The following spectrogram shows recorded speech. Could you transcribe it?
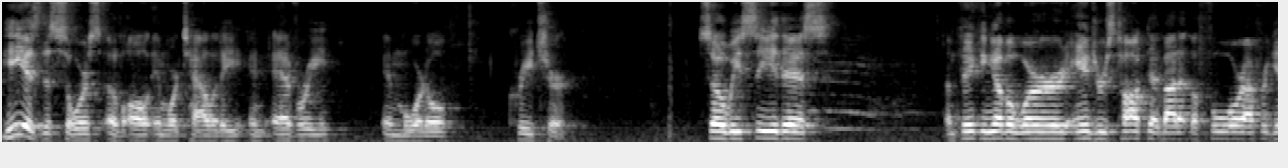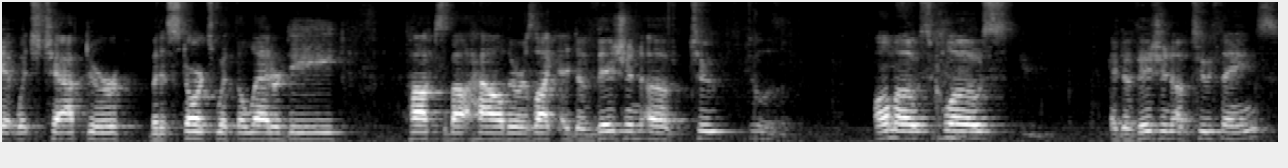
He is the source of all immortality in every immortal creature. So we see this. I'm thinking of a word. Andrew's talked about it before. I forget which chapter, but it starts with the letter D. Talks about how there is like a division of two. Dualism. Almost close. A division of two things.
